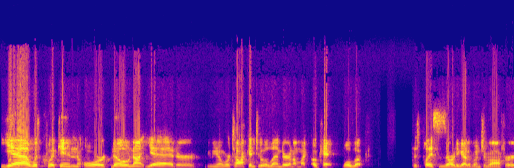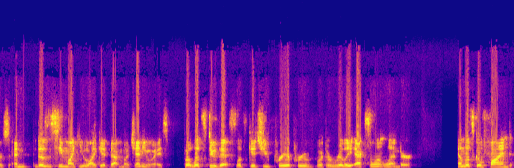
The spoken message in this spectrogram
yeah, with Quicken, or no, not yet, or you know, we're talking to a lender. And I'm like, okay, well, look, this place has already got a bunch of offers, and it doesn't seem like you like it that much, anyways. But let's do this. Let's get you pre-approved with a really excellent lender, and let's go find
